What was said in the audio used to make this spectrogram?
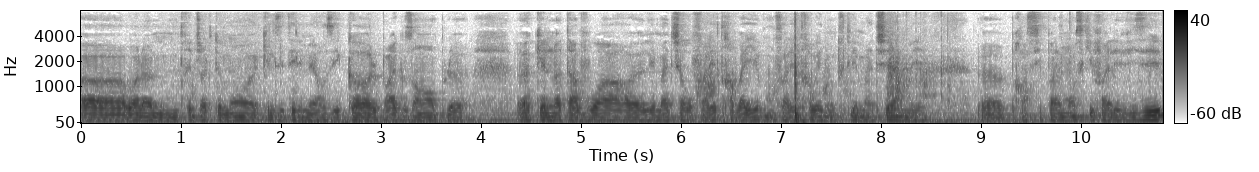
Euh, voilà, nous montrer directement euh, quelles étaient les meilleures écoles, par exemple, euh, quelles notes avoir, les matières où il fallait travailler. Bon, il fallait travailler dans toutes les matières, mais principalement ce qu'il fallait viser.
